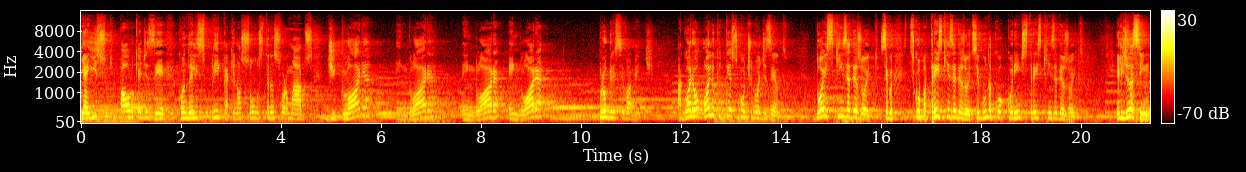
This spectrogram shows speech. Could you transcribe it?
e é isso que Paulo quer dizer quando ele explica que nós somos transformados de glória em glória, em glória, em glória, progressivamente. Agora, olha o que o texto continua dizendo. 2, 15 a 18. Desculpa, 3, 15 a 18. 2 Coríntios 3, 15 a 18. Ele diz assim:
